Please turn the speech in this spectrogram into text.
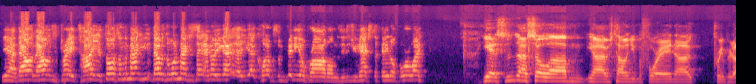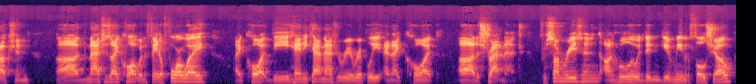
Yeah, that, that was great. Ty, your thoughts on the match? You, that was the one match you said. I know you got uh, you got caught up with some video problems. Did you catch the fatal four way? Yes. Uh, so, um, yeah, I was telling you before in uh, pre-production, uh, the matches I caught were the Fatal Four Way. I caught the handicap match with Rhea Ripley, and I caught uh, the strap match. For some reason, on Hulu, it didn't give me the full show,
